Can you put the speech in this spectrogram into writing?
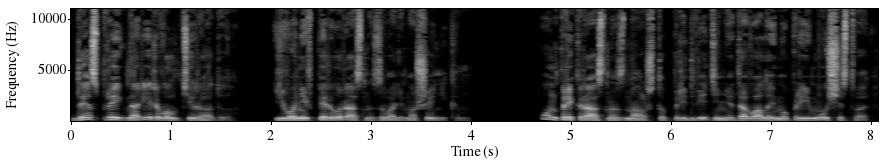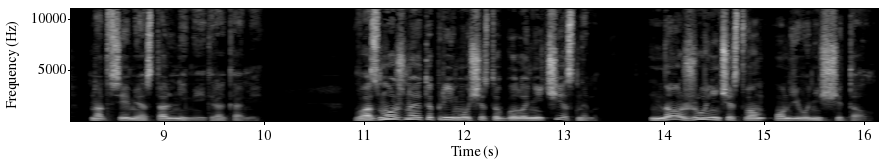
Дэс проигнорировал тираду. Его не в первый раз называли мошенником. Он прекрасно знал, что предвидение давало ему преимущество над всеми остальными игроками. Возможно, это преимущество было нечестным, но жульничеством он его не считал.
